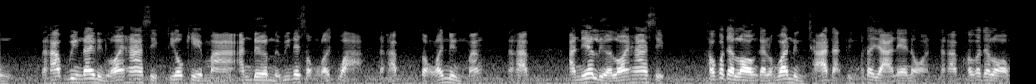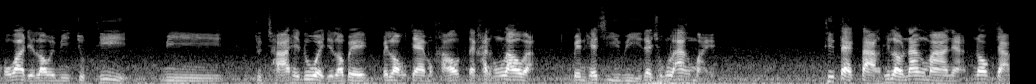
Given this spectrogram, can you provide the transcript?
งนะครับวิ่งได้ 150 ที่เขาเคมมาอันเดิมเนี่ยวิ่งได้ 200 กว่านะครับ201 มั้งนะครับอันนี้เหลือ 150 เขาก็จะลองกันเพราะว่า 1 ชาร์จถึงพัทยาแน่นอนนะครับเขาก็จะลองเพราะว่าเดี๋ยวเราไปมีจุดที่มีจุดชาร์จให้ด้วย เดี๋ยวเราไปไปลองแจมกับเขาแต่คันของเราอะเป็น HEV ได้ช่วงล่างใหม่ ที่แตกต่างที่เรานั่งมาเนี่ยนอกจาก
